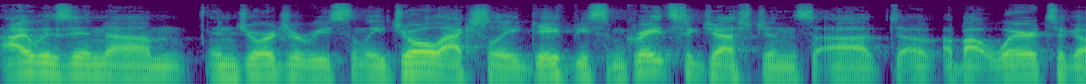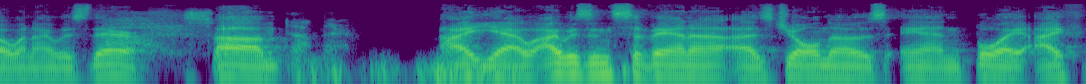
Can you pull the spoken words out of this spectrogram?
I was in um, in Georgia recently. Joel actually gave me some great suggestions uh, to, about where to go when I was there. Oh, so Um, down there. I yeah, I was in Savannah, as Joel knows, and boy, I've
